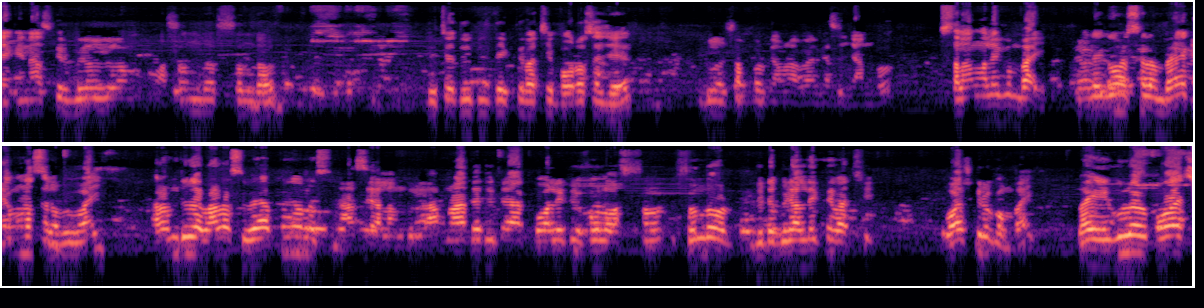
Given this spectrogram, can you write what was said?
দেখেন আজকের বিড়ালগুলো অসুন্দর সুন্দর। নিচে দুই পিস দেখতে পাচ্ছি বড় সাইজের এগুলো সম্পর্কে আমরা ভাইয়ের কাছে জানব। সালাম আলাইকুম ভাই। ওয়ালাইকুম আসসালাম ভাই কেমন আছেন ভাই? আলহামদুলিল্লাহ ভালো আছি ভাই আপনি কেমন আছেন? আছে আলহামদুলিল্লাহ। আপনাদের দুইটা কোয়ালিটি ফুল সুন্দর দুইটা বিড়াল দেখতে পাচ্ছি। বয়স কীরকম ভাই? ভাই এগুলোর বয়স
